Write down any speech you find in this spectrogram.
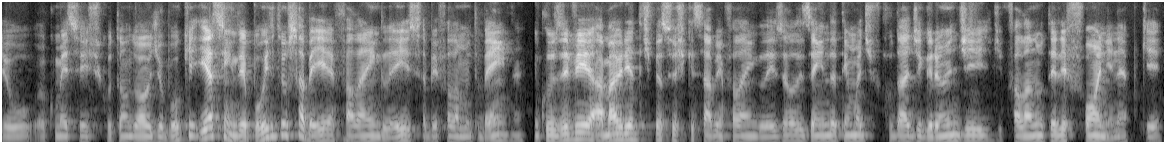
eu, eu, comecei escutando o audiobook e assim, depois de eu saber falar inglês, saber falar muito bem, né? Inclusive, a maioria das pessoas que sabem falar inglês, elas ainda têm uma dificuldade grande de falar no telefone, né? Porque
